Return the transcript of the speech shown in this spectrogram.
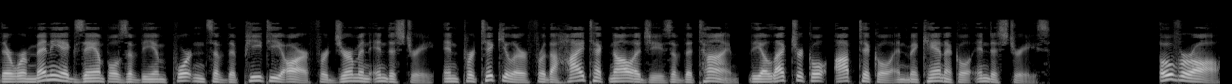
there were many examples of the importance of the PTR for German industry, in particular for the high technologies of the time, the electrical, optical and mechanical industries. Overall,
